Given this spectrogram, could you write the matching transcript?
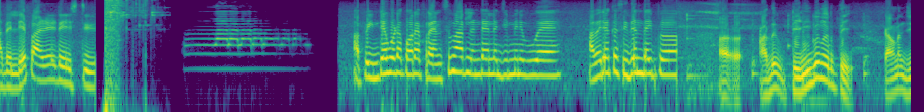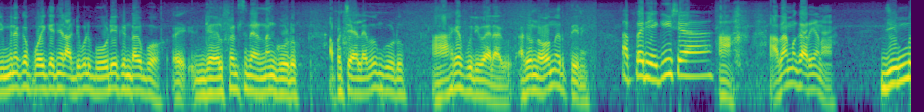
അതല്ലേ പഴയ ടേസ്റ്റ് അപ്പൊ ഇന്റെ കൂടെ ഫ്രണ്ട്സ് ഫ്രണ്ട്സുമാരിലുണ്ടല്ലോ ജിമ്മിന് പോവേ? അവരൊക്കെ സ്ഥിതി എന്താ ഇപ്പൊ? അത് ടിങ്കു നിർത്തി. കാരണം ജിമ്മിനൊക്കെ പോയി കഴിഞ്ഞാൽ അടിപൊളി ബോഡിയൊക്കെ ഉണ്ടാകുമ്പോൾ ഗേൾ ഫ്രണ്ട്സിന്റെ എണ്ണം കൂടും. അപ്പോൾ ചിലവും കൂടും. ആകെ പുലിവാലാകും. അതുകൊണ്ട് ഓ നിർത്തിന്. അപ്പൊ രഗീഷ? ആ അത് നമുക്ക് അറിയണ ജിമ്മ്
